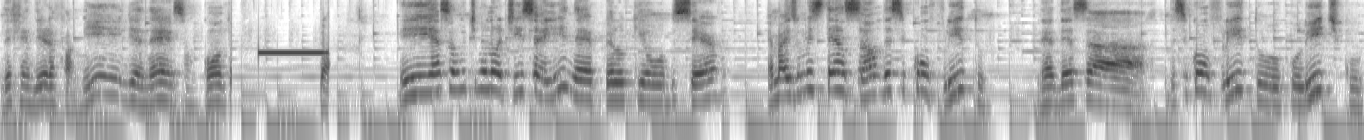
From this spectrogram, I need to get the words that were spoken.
defender a família, né? São contra e essa última notícia aí, né, pelo que eu observo, é mais uma extensão desse conflito, né, dessa, desse conflito político,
